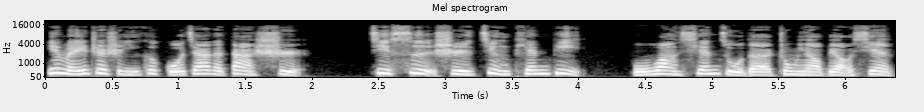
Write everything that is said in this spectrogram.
因为这是一个国家的大事。祭祀是敬天地、不忘先祖的重要表现。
